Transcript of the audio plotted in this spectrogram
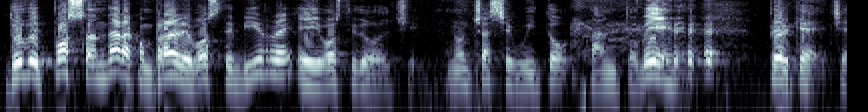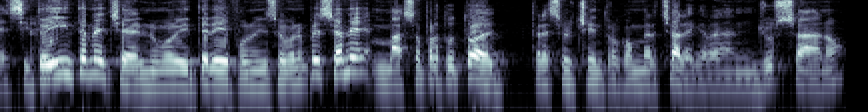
dove posso andare a comprare le vostre birre e i vostri dolci. Non ci ha seguito tanto bene perché c'è il sito internet, c'è il numero di telefono in sovraimpressione, ma soprattutto presso il centro commerciale Gran Giussano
